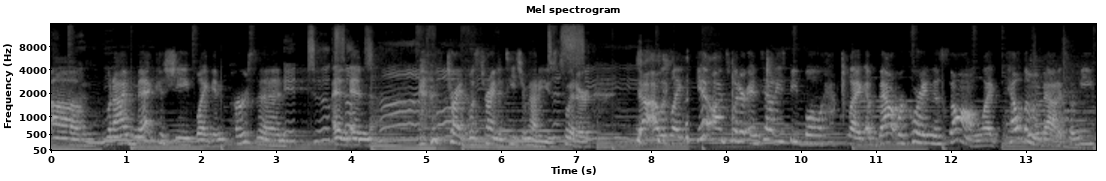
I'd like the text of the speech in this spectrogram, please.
um, when I met Kashif like in person and and tried was trying to teach him how to use Twitter. Yeah, I was like, get on Twitter and tell these people like about recording this song. Like, tell them about it. So he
